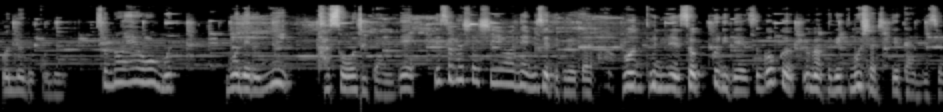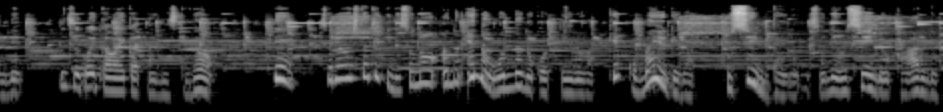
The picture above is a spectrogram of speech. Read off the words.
女の子のその絵をモデルに仮装みたいででその写真をね見せてくれたら本当にねそっくりですごくうまくでき模写してたんですよねですごい可愛かったんですけどでそれをした時にそのあの絵の女の子っていうのが結構眉毛が薄いみたいなんですよね。薄いのかあるのか。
